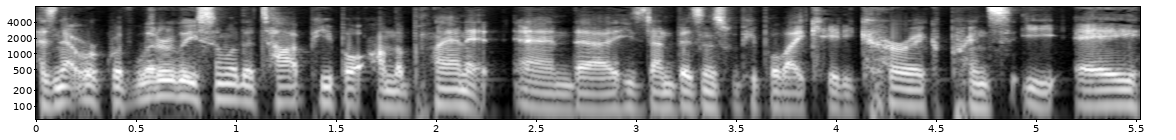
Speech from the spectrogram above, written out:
has networked with literally some of the top people on the planet. And uh, he's done business with people like Katie Couric, Prince EA,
